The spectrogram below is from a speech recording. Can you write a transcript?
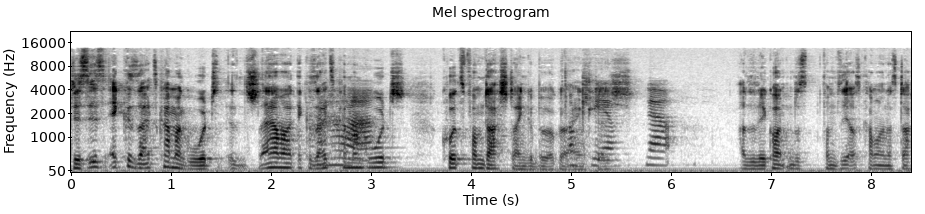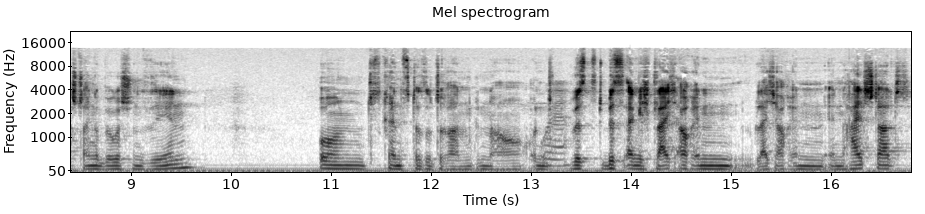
Das ist Ecke Salzkammergut. Steiermark, Ecke Salzkammergut, kurz vom Dachsteingebirge Okay, eigentlich. ja. Also wir konnten das, vom See aus kann man das Dachsteingebirge schon sehen. Und es grenzt da so dran, genau. Und Cool. du bist, du bist eigentlich gleich auch in, gleich auch in, in Hallstatt.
